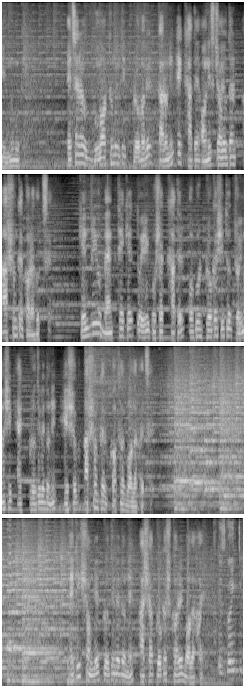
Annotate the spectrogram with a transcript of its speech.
নিম্নমুখী। এছাড়াও ভূ অর্থনৈতিক প্রভাবের কারণে এ খাতে অনিশ্চয়তার আশঙ্কা করা হচ্ছে। কেন্দ্রীয় ব্যাংক থেকে তৈরি পোশাক খাতের ওপর প্রকাশিত ত্রৈমাসিক এক প্রতিবেদনে এসব আশঙ্কার কথা বলা হয়েছে একই সঙ্গে প্রতিবেদনে আশা প্রকাশ করে বলা হয় is going to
